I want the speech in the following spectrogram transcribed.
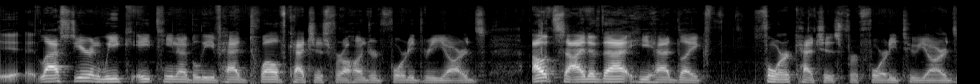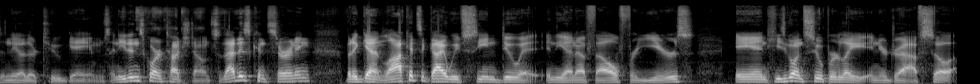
uh, last year in week 18, I believe, had 12 catches for 143 yards. Outside of that, he had like four catches for 42 yards in the other two games, and he didn't score a touchdown. So that is concerning. But again, Lockett's a guy we've seen do it in the NFL for years, and he's going super late in your draft. So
